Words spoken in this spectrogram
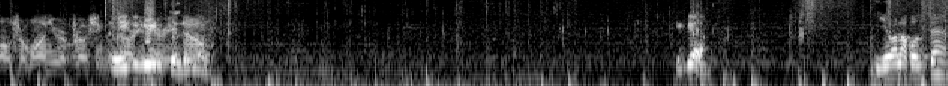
Ultra One, you're approaching the एक target गेट area चल now. रहे ठीक है ये वाला खोलते हैं।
